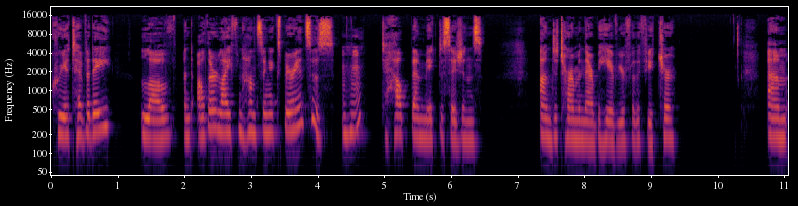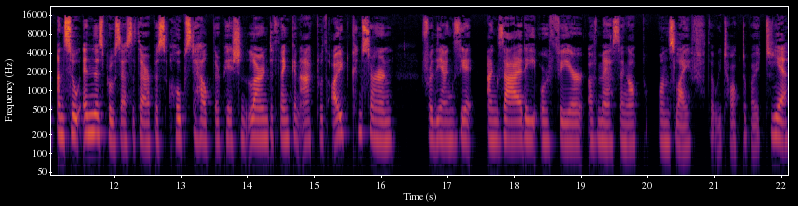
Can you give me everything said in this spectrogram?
creativity, love, and other life enhancing experiences to help them make decisions and determine their behaviour for the future. Um, and so, in this process, the therapist hopes to help their patient learn to think and act without concern for the anxie- anxiety or fear of messing up one's life that we talked about. Yeah,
